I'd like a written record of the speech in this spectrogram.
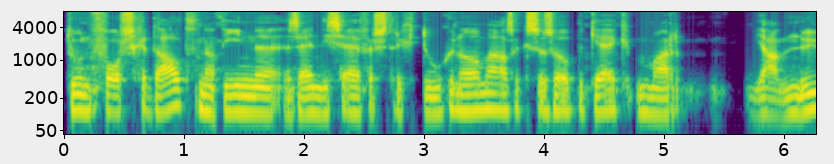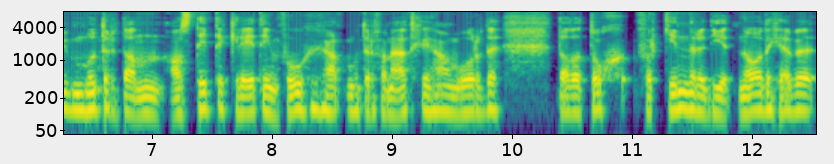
toen fors gedaald. Nadien uh, zijn die cijfers terug toegenomen, als ik ze zo bekijk. Maar ja, nu moet er dan, als dit decreet in voegen gaat, moet er vanuit gegaan worden dat het toch voor kinderen die het nodig hebben,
